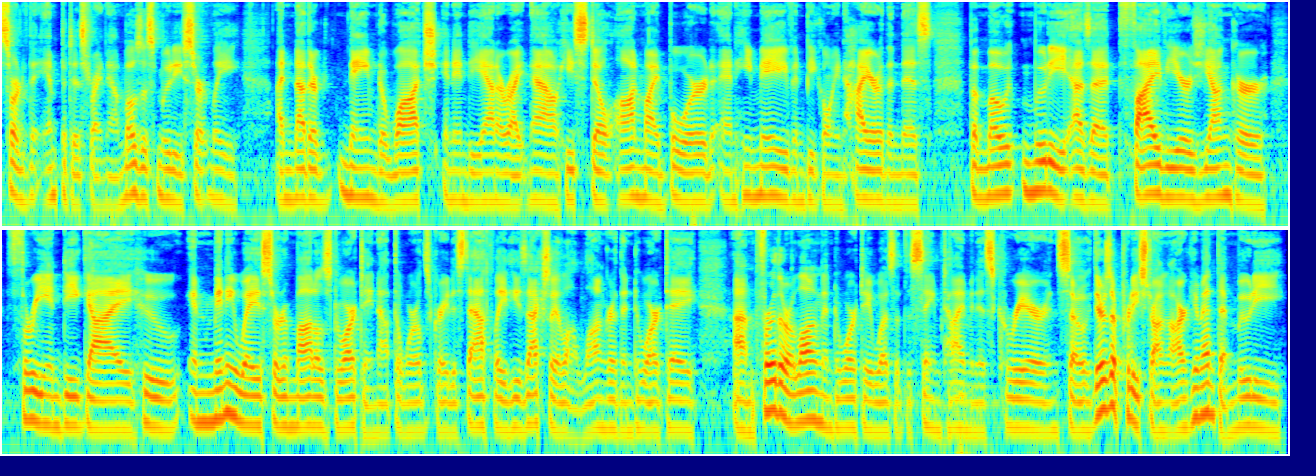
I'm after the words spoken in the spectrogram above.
sort of the impetus right now. Moses Moody certainly another name to watch in Indiana right now. He's still on my board, and he may even be going higher than this. But Mo- Moody, as a five years younger three and D guy, who in many ways sort of models Duarte, not the world's greatest athlete. He's actually a lot longer than Duarte, um, further along than Duarte was at the same time in his career, and so there's a pretty strong argument that Moody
